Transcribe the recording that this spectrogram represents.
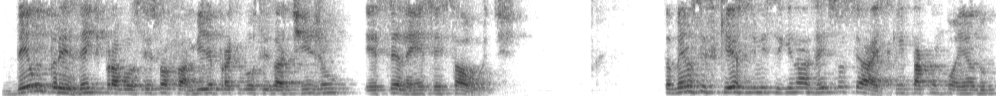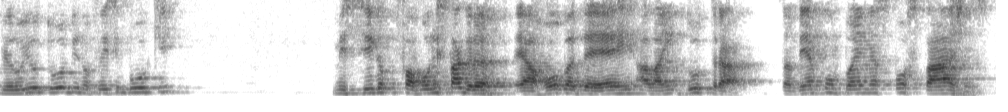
Dê um presente para você e sua família para que vocês atinjam excelência em saúde. Também não se esqueça de me seguir nas redes sociais. Quem está acompanhando pelo YouTube, no Facebook, me siga, por favor, no Instagram. É arroba. Também acompanhe minhas postagens.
